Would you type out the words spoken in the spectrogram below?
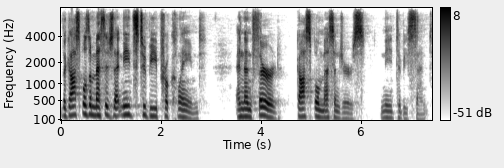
the gospel is a message that needs to be proclaimed. And then, third, gospel messengers need to be sent.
